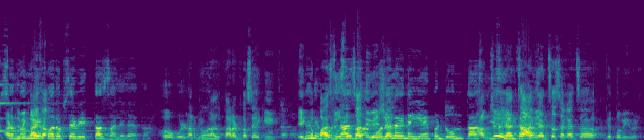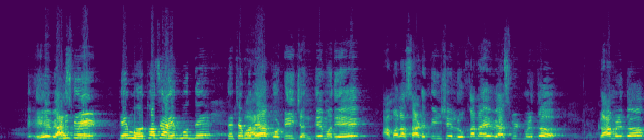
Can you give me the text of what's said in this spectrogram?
आणि तुम्ही सन्माननीय कायदा परब साहेब एक तास झालेला आहे आता. हो बोलणार मी. काल- कारण कसं आहे की नाही, एक नाही, पाच बोलला- दिवसाचं अधिवेशन. बोलायलाही नाहीये पण दोन तास आमचे तीस यांचा मिनिटं- यांचं सगळ्यांचं घेतो मी वेळ. हे आणि ते व्यासपीठ ते महत्त्वाचे आहेत मुद्दे. त्याच्यामध्ये बारा कोटी जनतेमध्ये आम्हाला साडेतीनशे लोकांना हे व्यासपीठ मिळतं. का मिळतं?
